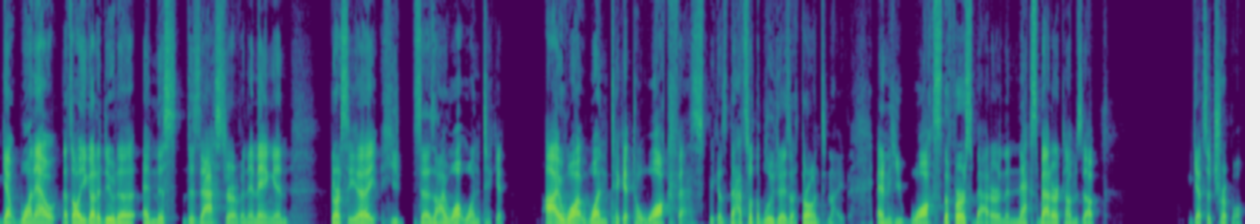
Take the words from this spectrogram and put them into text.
get one out. That's all you got to do to end this disaster of an inning. And Garcia, he says, "I want one ticket. I want one ticket to Walk Fest because that's what the Blue Jays are throwing tonight. And he walks the first batter, and the next batter comes up, gets a triple.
